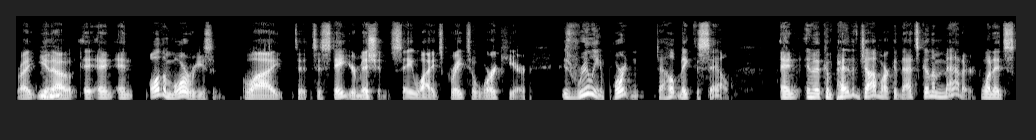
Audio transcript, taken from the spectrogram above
right? Mm-hmm. You know, and and all the more reason why to, to state your mission, say why it's great to work here, is really important to help make the sale. And in a competitive job market, that's going to matter when it's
